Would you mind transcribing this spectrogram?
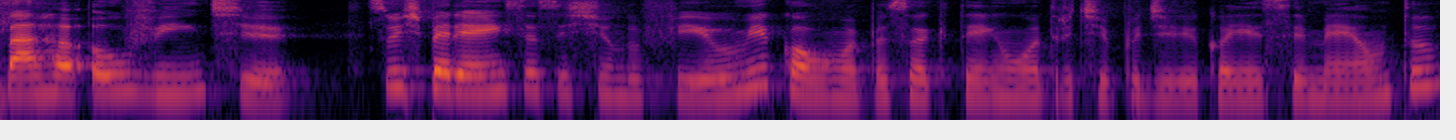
barra ouvinte. Sua experiência assistindo o filme, como uma pessoa que tem um outro tipo de conhecimento.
